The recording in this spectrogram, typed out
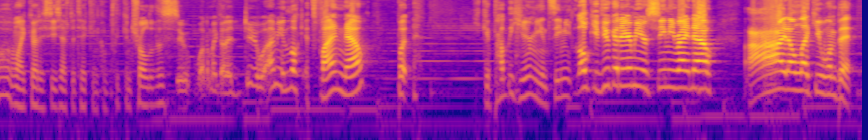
Oh my goodness, he's after taking complete control of the suit. What am I gonna do? I mean, look, it's fine now, but he could probably hear me and see me. Loki, if you could hear me or see me right now, I don't like you one bit.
